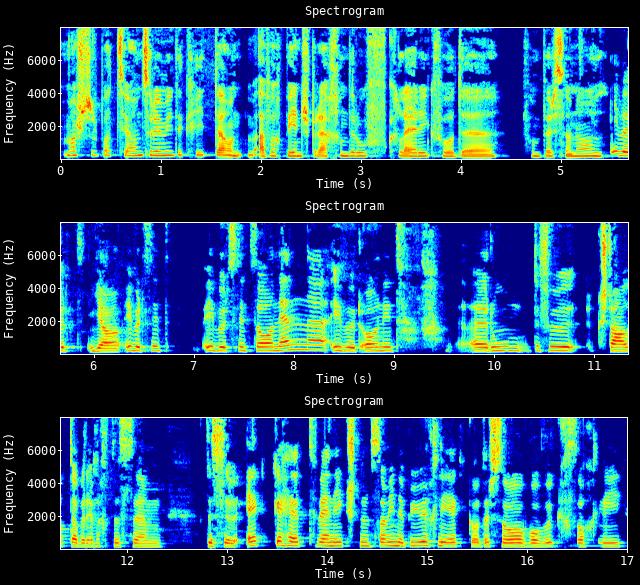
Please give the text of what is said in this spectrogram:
Masturbationsräume in der Kita und einfach bei entsprechender Aufklärung von der, vom Personal? ich würde ja, ich würde es nicht ich würde es nicht so nennen, ich würde auch nicht einen Raum dafür gestalten, aber einfach, dass, ähm, dass es eine Ecke hat, wenigstens, so wie eine Büchli-Ecke oder so, wo wirklich so ein bisschen,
